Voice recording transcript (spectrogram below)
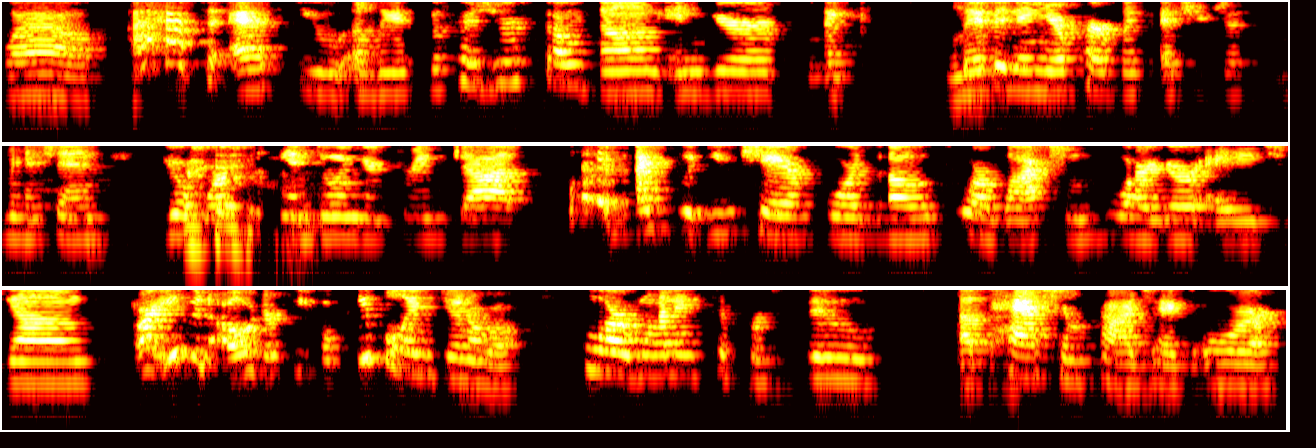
Wow. I have to ask you, Allius, because you're so young and you're like living in your purpose, as you just mentioned. You're working and doing your dream job. What advice would you share for those who are watching, who are your age, young, or even older people, people in general, who are wanting to pursue a passion project or,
